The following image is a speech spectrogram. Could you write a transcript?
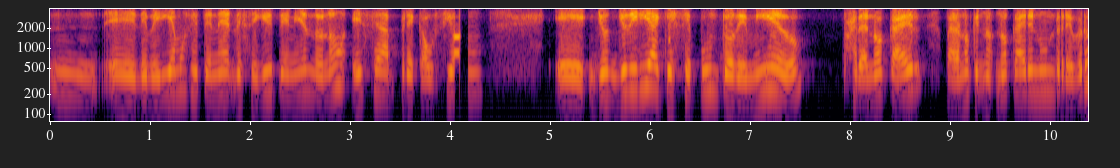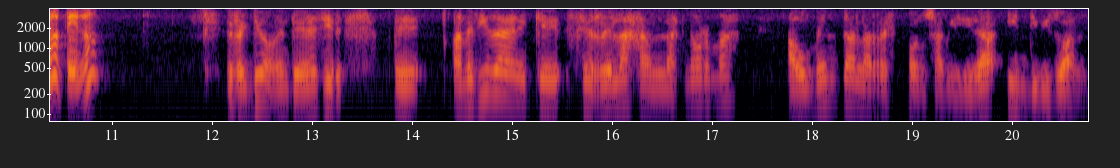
mm, eh, deberíamos de tener, de seguir teniendo, ¿no? Esa precaución. Eh, yo, yo diría que ese punto de miedo para no caer, para no, no, no caer en un rebrote, ¿no? Efectivamente, es decir, eh, a medida que se relajan las normas, aumenta la responsabilidad individual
